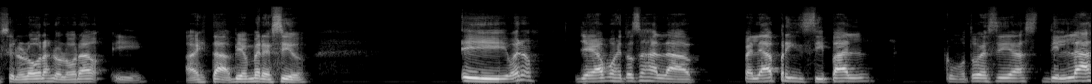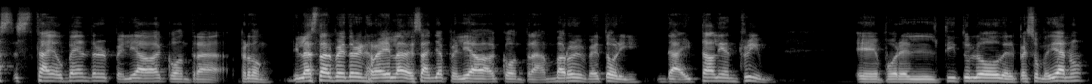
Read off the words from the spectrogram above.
Si lo logras, lo logras y ahí está, bien merecido. Y bueno, llegamos entonces a la pelea principal como tú decías, The Last Style Bender peleaba contra, perdón, The Last Style Bender en Israel Adesanya peleaba contra Mario Vettori, The Italian Dream, eh, por el título del peso mediano.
